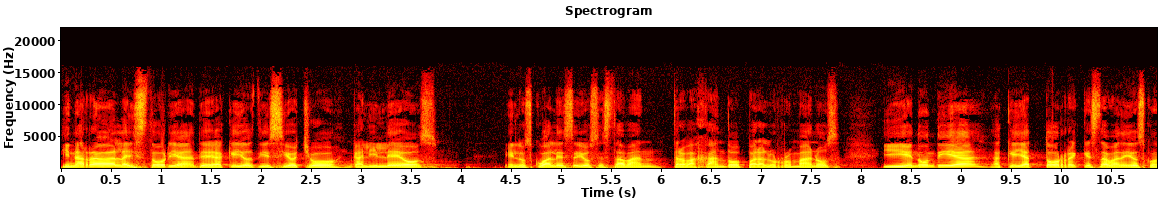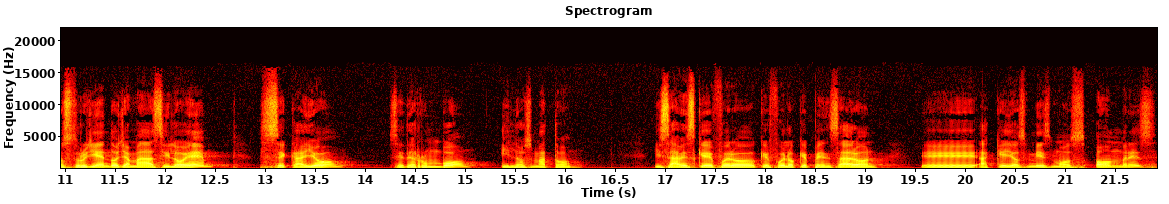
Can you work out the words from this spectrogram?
Y narraba la historia de aquellos 18 Galileos en los cuales ellos estaban trabajando para los romanos y en un día, aquella torre que estaban ellos construyendo, llamada Siloé, se cayó, se derrumbó y los mató. ¿Y sabes qué fue, qué fue lo que pensaron eh, aquellos mismos hombres?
